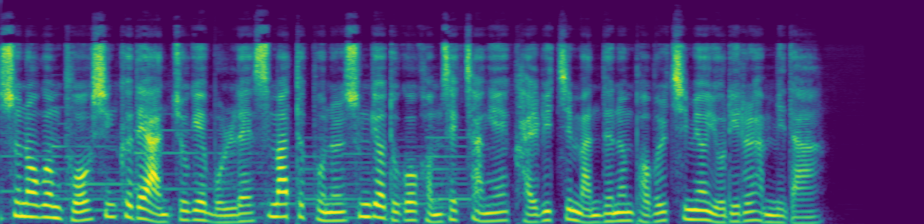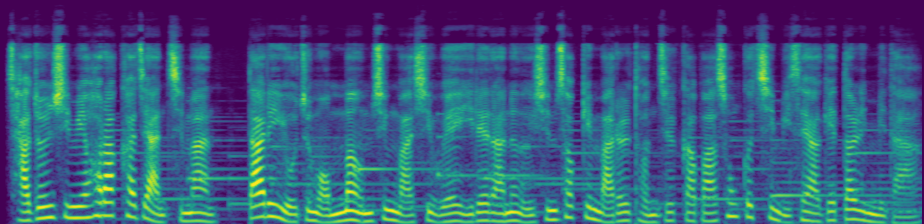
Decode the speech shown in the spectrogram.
순옥은 부엌 싱크대 안쪽에 몰래 스마트폰을 숨겨두고 검색창에 갈비찜 만드는 법을 치며 요리를 합니다. 자존심이 허락하지 않지만 딸이 요즘 엄마 음식 맛이 왜 이래라는 의심 섞인 말을 던질까봐 손끝이 미세하게 떨립니다.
